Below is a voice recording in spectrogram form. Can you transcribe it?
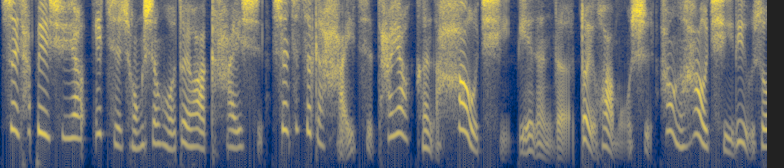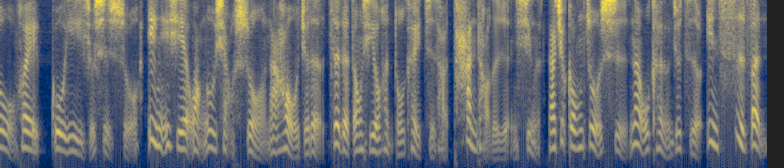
所以他必须要一直从生活对话开始，甚至这个孩子他要很好奇别人的对话模式，他很好奇。例如说，我会故意就是说印一些网络小说，然后我觉得这个东西有很多可以知道探讨的人性，拿去工作室，那我可能就只有印四份。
